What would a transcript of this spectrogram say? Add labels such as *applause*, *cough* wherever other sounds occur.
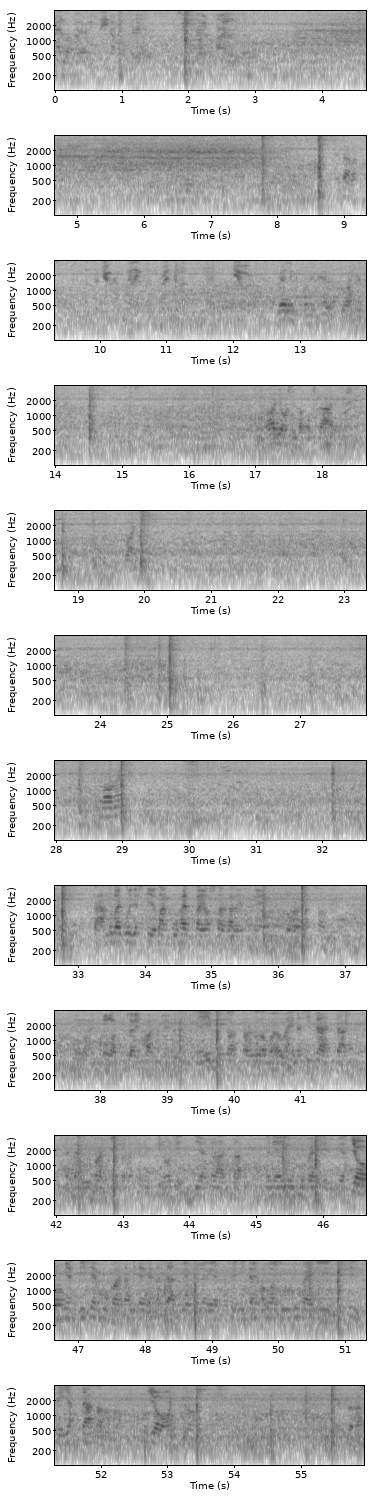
tulee kuitenkin jotain puhetta jossain välissä, niin tulee tässä on olla, olla sille ihan yli. Ei, mutta tarkoitan vaan lähinnä sitä, että, että kun kaikki, jotka tässä nytkin on, niin tietää, että menee YouTubeen, niin miettii, Joo. miettii sen mukaan, että miten tässä työtelee, että se mitä ei halua YouTubeen, niin se, jättää sanomatta. Joo, Kyllä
